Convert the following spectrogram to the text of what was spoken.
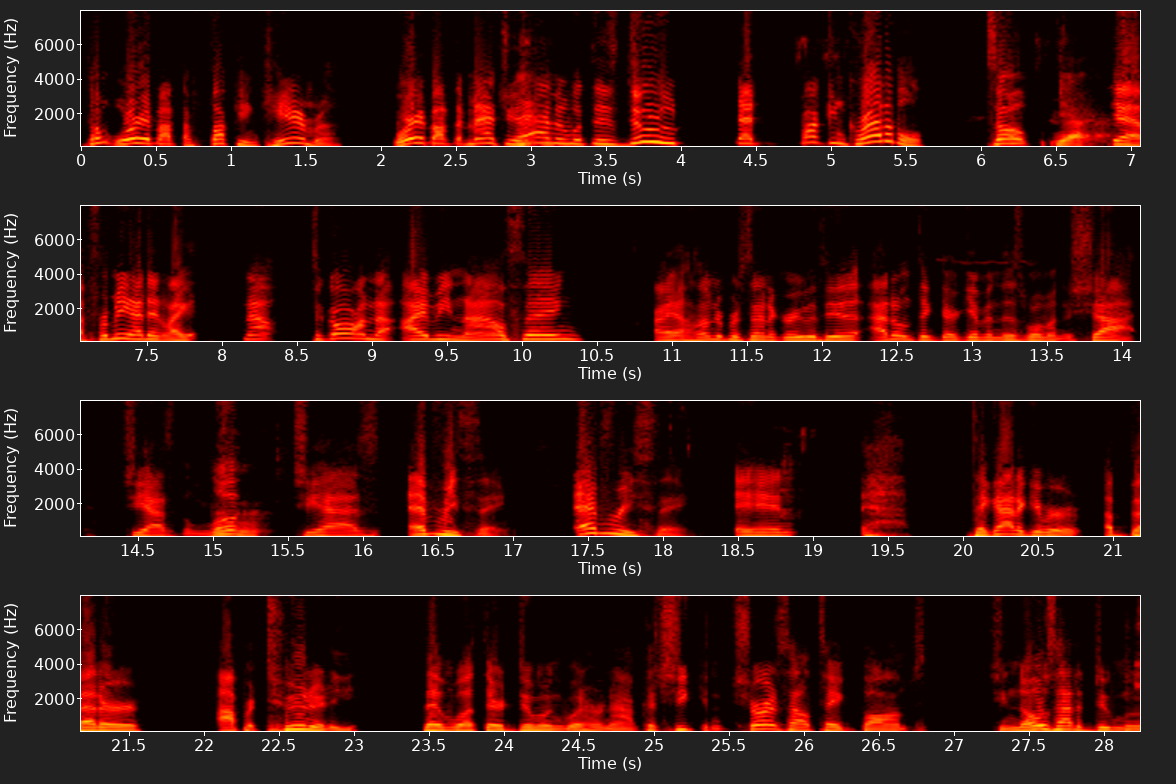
Don't worry about the fucking camera. Worry about the match you're having with this dude that's fucking credible. So, Yeah. yeah, for me, I didn't like it. Now, to go on the Ivy Nile thing, I 100% agree with you. I don't think they're giving this woman a shot. She has the look, Mhm. she has everything, everything. And they got to give her a better opportunity than what they're doing with her now because she can sure as hell take bumps. She knows how to do moves.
